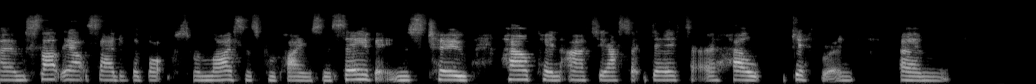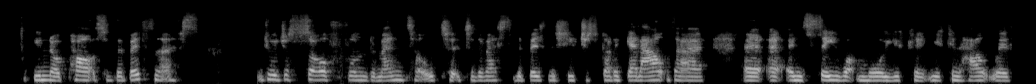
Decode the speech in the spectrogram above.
um, slightly outside of the box from license compliance and savings to how can IT asset data help different um, you know parts of the business you're just so fundamental to, to the rest of the business. You've just got to get out there uh, uh, and see what more you can you can help with.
